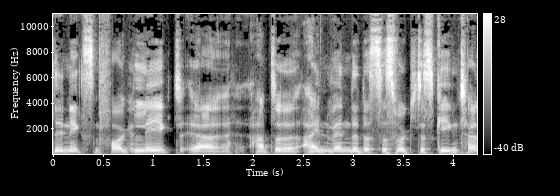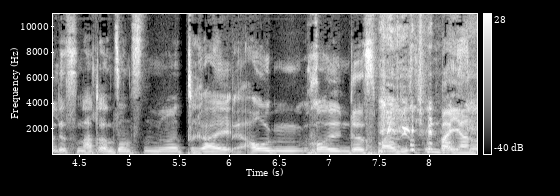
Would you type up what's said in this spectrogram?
den nächsten vorgelegt. Er hatte Einwände, dass das wirklich das Gegenteil ist und hat ansonsten nur drei Augenrollende Smileys. Ich bin bei Jan.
